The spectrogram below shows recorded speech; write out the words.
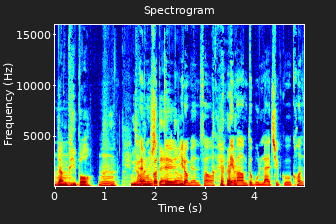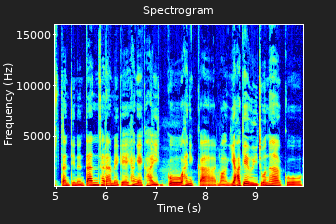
young people. we don't 젊은 것들 them. 이러면서 내 마음도 몰라주고 컨스탄티는 딴 사람에게 향해 가 있고 하니까 막 약에 의존하고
